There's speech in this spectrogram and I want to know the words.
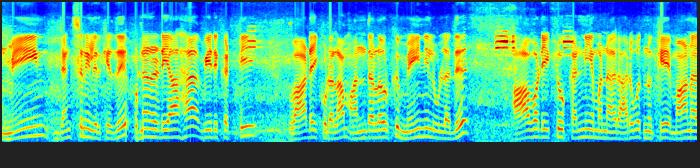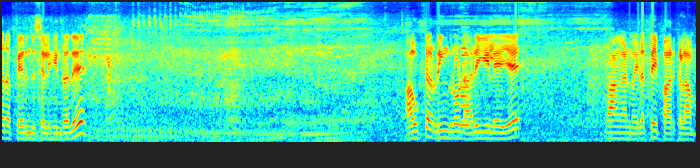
மெயின் ஜங்ஷனில் இருக்கிறது. உடனடியாக வீடு கட்டி வாடகை கூடலாம். அந்த அளவுக்கு மெயினில் உள்ளது. ஆவடி டு கன்னியம்மன் நகர் அறுபத்தொன்று கே மாநகர பேருந்து செல்கின்றது. அவுட்டர் ரிங் ரோடு அருகிலேயே. வாங்க அந்த இடத்தை பார்க்கலாம்.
